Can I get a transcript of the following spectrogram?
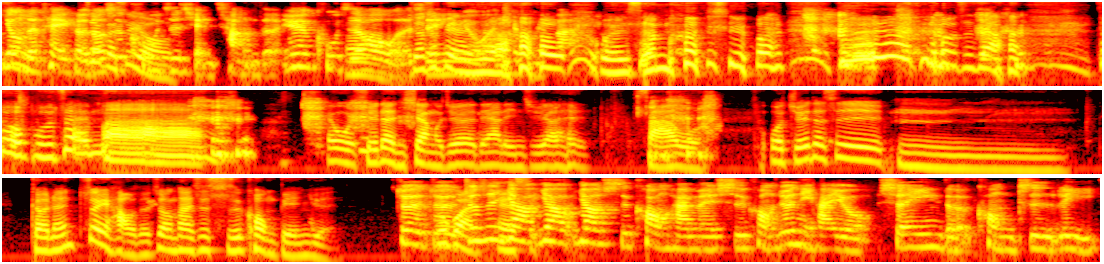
用的 take 都是哭之前唱的，因为哭之后我的声音就完全没办法。为什么喜欢都是这样，都不在嘛。哎、我学的很像，我觉得等下邻居要来杀我。我觉得是，嗯，可能最好的状态是失控边缘。对对就是要要要失控，还没失控，就是你还有声音的控制力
